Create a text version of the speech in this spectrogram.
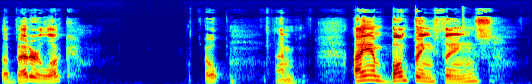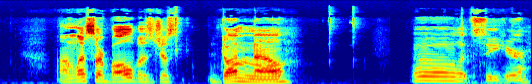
a better look. Oh, I'm I am bumping things. Unless our bulb is just done now. Oh, let's see here.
